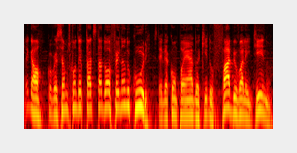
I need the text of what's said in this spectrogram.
Legal, conversamos com o deputado estadual Fernando Cury, esteve acompanhado aqui do Fábio Valentino,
